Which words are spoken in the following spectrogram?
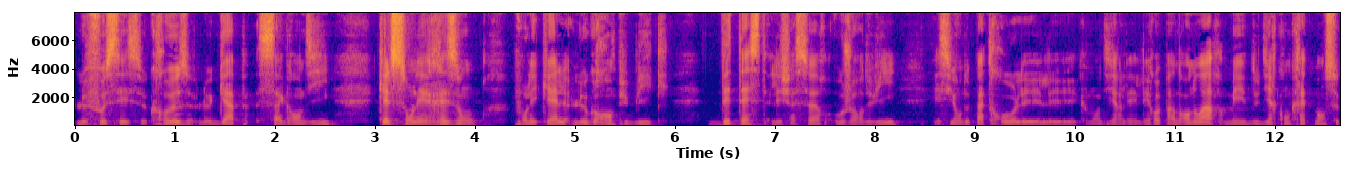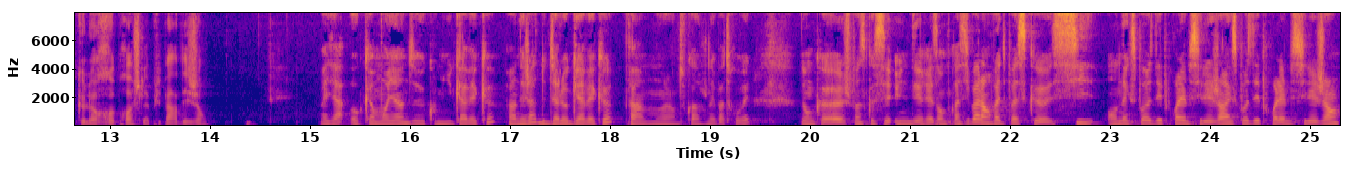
le fossé se creuse, le gap s'agrandit. Quelles sont les raisons pour lesquelles le grand public déteste les chasseurs aujourd'hui? Essayons de pas trop les, les comment dire les, les repeindre en noir, mais de dire concrètement ce que leur reproche la plupart des gens. Il n'y a aucun moyen de communiquer avec eux, enfin déjà de dialoguer avec eux. Enfin moi en tout cas j'en ai pas trouvé. Donc euh, je pense que c'est une des raisons principales en fait parce que si on expose des problèmes, si les gens exposent des problèmes, si les gens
